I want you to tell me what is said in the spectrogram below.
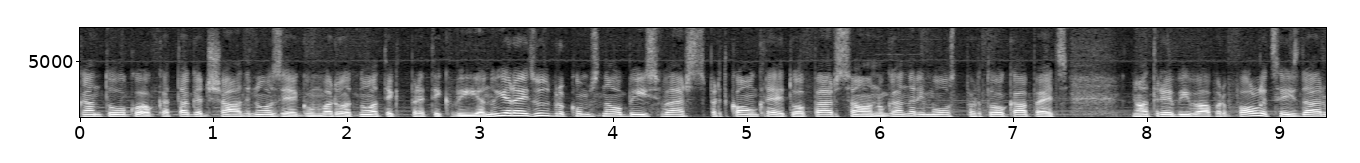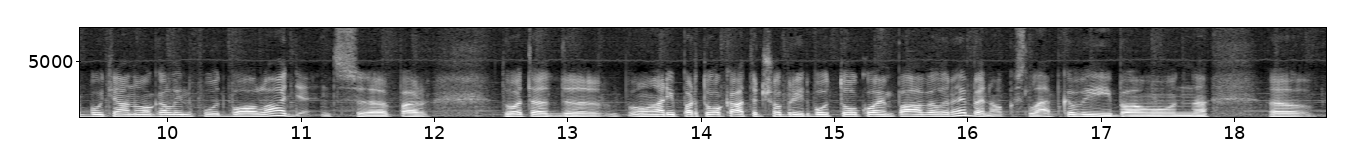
gan tulko, ka tagad šādi noziegumi varot notikt pret tik vienu, ja reiz uzbrukums nav bijis vērsts pret konkrēto personu, gan arī mulst par to, kāpēc atriebībā par policijas darbu būtu jānogalina futbola aģents. Par To tad, un arī par to, kā šobrīd būtu tulkojama Pāvela Rebenoka slepkavība. Un, uh,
